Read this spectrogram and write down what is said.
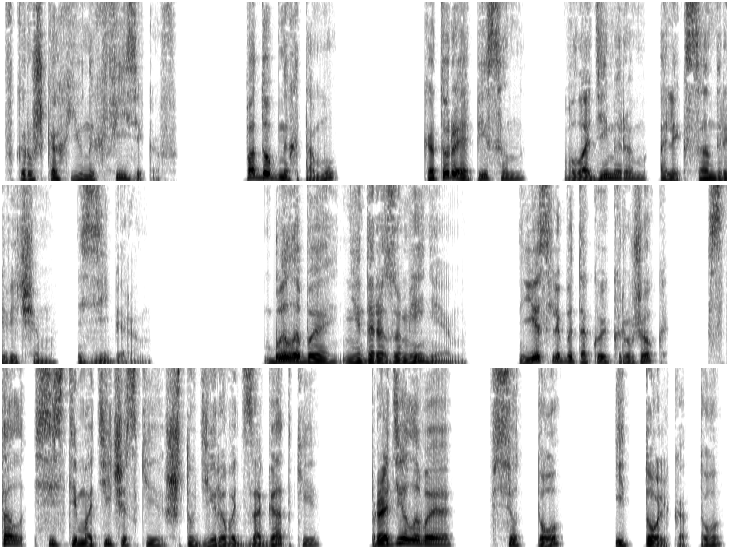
в кружках юных физиков, подобных тому, который описан Владимиром Александровичем Зибером. Было бы недоразумением, если бы такой кружок стал систематически штудировать загадки проделывая все то и только то,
